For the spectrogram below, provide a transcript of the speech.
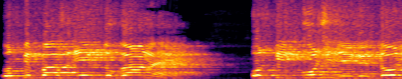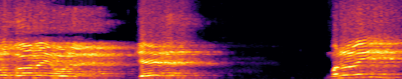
اس کے پاس ایک دکان ہے اس کی کوشش ہے کہ دو دکانیں ہو جائیں جیسے من نہیں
